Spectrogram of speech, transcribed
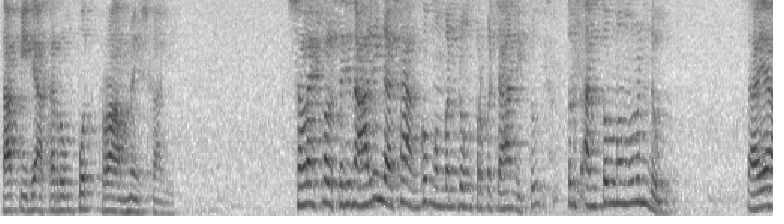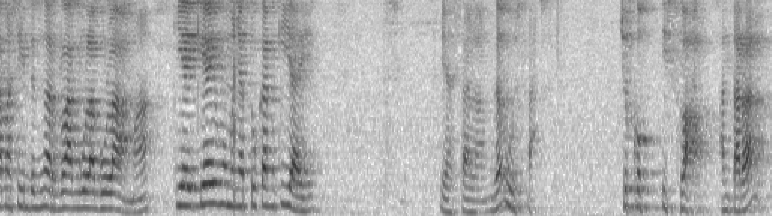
Tapi di akar rumput ramai sekali. Selevel Sayyidina Ali nggak sanggup membendung perpecahan itu, terus antum membendung. Saya masih dengar lagu-lagu lama, kiai-kiai mau menyatukan kiai. Ya salam, nggak usah. Cukup islah antara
